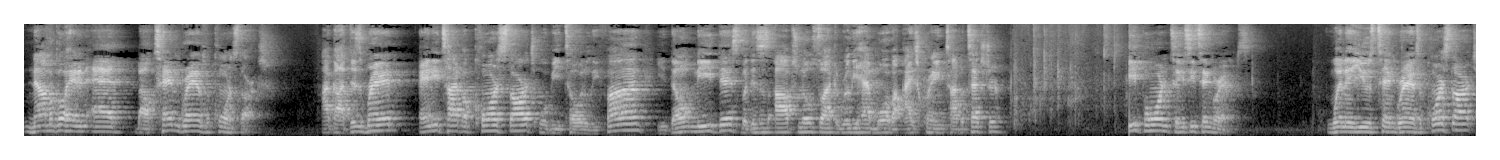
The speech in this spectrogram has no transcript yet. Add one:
Now I'm gonna go ahead and add about 10 grams of cornstarch. I got this brand. Any type of cornstarch will be totally fine. You don't need this, but this is optional so I can really have more of an ice cream type of texture. Keep pouring until you see 10 grams. When I use 10 grams of cornstarch,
